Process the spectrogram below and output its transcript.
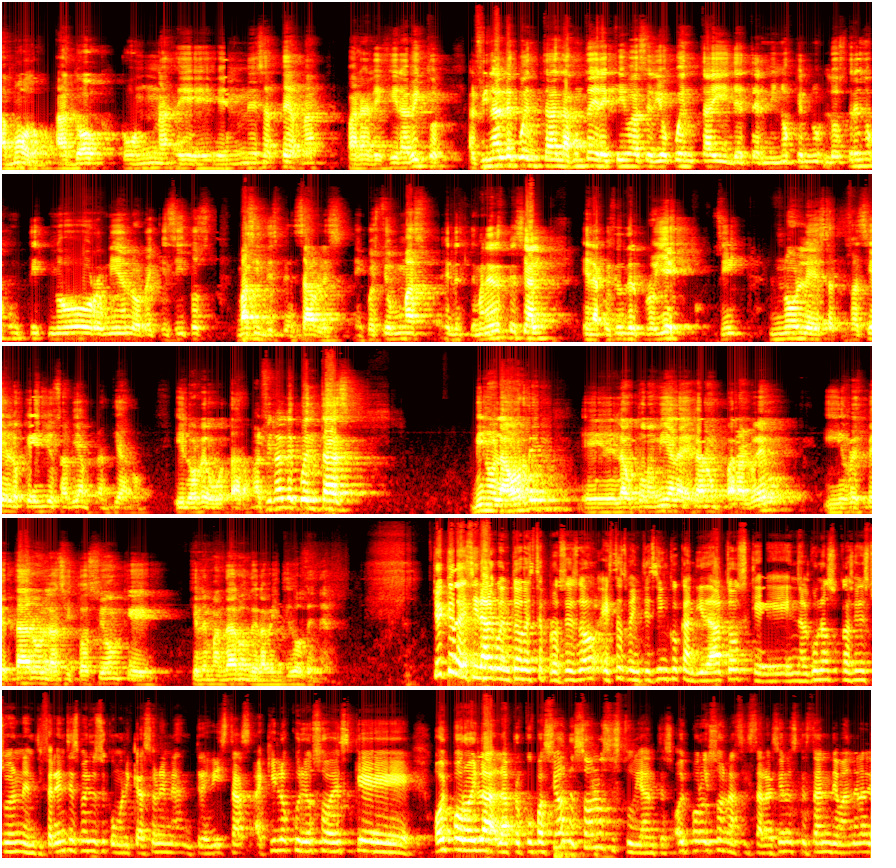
a modo, ad hoc, con una, eh, en esa terna para elegir a Víctor. Al final de cuentas, la Junta Directiva se dio cuenta y determinó que los tres no, no reunían los requisitos más indispensables, en cuestión más, de manera especial, en la cuestión del proyecto, ¿sí? No les satisfacía lo que ellos habían planteado y lo rebotaron. Al final de cuentas, vino la orden, eh, la autonomía la dejaron para luego y respetaron la situación que, que le mandaron de la 22 de enero. Yo quiero decir algo en todo este proceso. Estos 25 candidatos que en algunas ocasiones estuvieron en diferentes medios de comunicación, en entrevistas, aquí lo curioso es que hoy por hoy la, preocupación son los estudiantes, hoy por hoy son las instalaciones que están de manera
